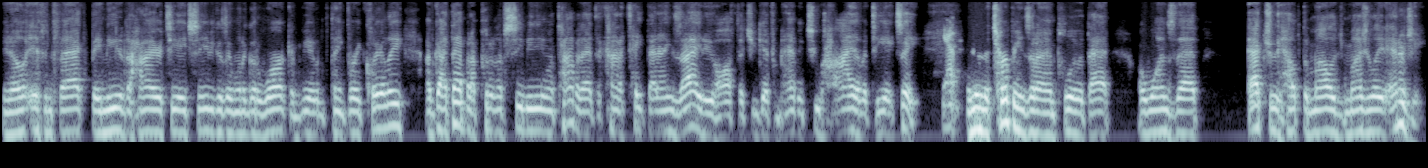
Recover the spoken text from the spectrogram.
You know, if in fact they needed a higher THC because they want to go to work and be able to think very clearly, I've got that, but I put enough CBD on top of that to kind of take that anxiety off that you get from having too high of a THC. Yeah. And then the terpenes that I employ with that are ones that actually help to modulate energy.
